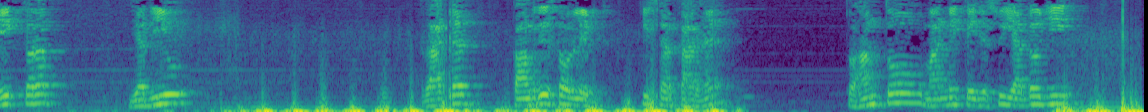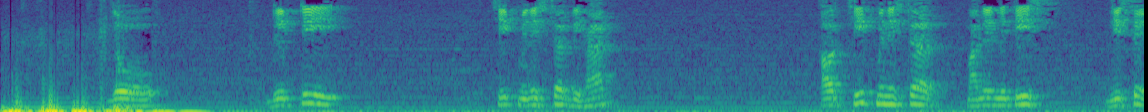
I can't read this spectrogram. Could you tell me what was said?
एक तरफ़ जदयू, राजद, कांग्रेस और लेफ़्ट की सरकार है। तो हम तो माननीय तेजस्वी यादव जी, जो डिप्टी चीफ मिनिस्टर बिहार और चीफ मिनिस्टर माननीय नीतीश जी से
